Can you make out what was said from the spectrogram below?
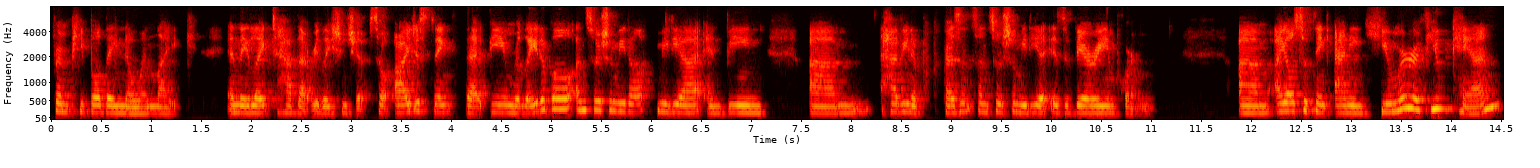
from people they know and like, and they like to have that relationship. So I just think that being relatable on social media, media and being um, having a presence on social media is very important. Um, I also think adding humor, if you can,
